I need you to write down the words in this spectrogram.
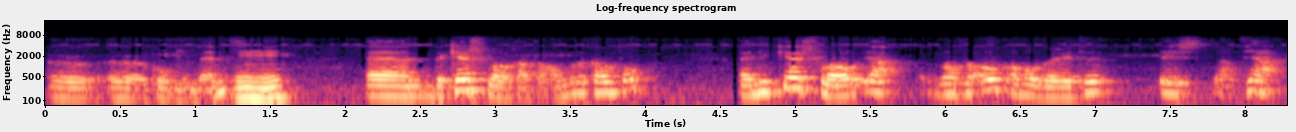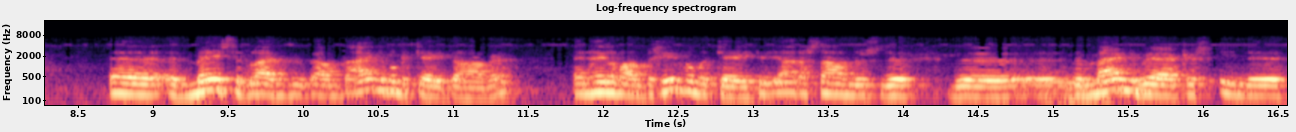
eh, eh, consument. Mhm. En de cashflow gaat de andere kant op. En die cashflow, ja, wat we ook allemaal weten, is dat ja, het meeste blijft natuurlijk aan het einde van de keten hangen. En helemaal aan het begin van de keten, ja, daar staan dus de, de, de mijnwerkers in de,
